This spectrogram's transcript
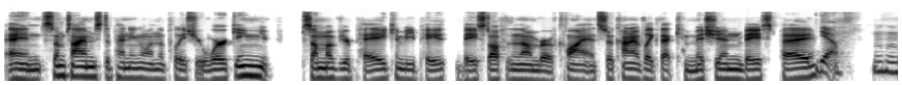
And sometimes, depending on the place you're working, some of your pay can be paid based off of the number of clients. So kind of like that commission based pay. Yeah. Mm-hmm.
